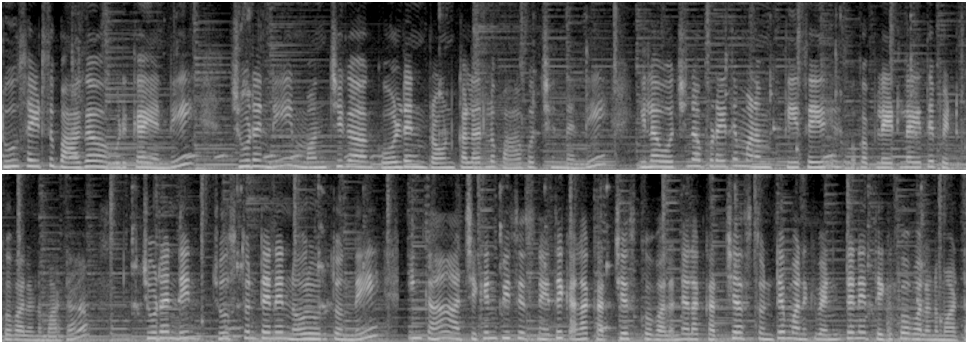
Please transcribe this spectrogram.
టూ సైడ్స్ బాగా ఉడికాయండి. చూడండి మంచిగా గోల్డెన్ బ్రౌన్ కలర్లో బాగా వచ్చిందండి. ఇలా వచ్చినప్పుడు అయితే మనం తీసే ఒక ప్లేట్లో అయితే పెట్టుకోవాలన్నమాట. చూడండి చూస్తుంటేనే నోరు ఊరుతుంది. ఇంకా ఆ చికెన్ పీసెస్ని అయితే అలా కట్ చేసుకోవాలండి. అలా కట్ చేస్తుంటే మనకి వెంటనే తెగిపోవాలన్నమాట.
